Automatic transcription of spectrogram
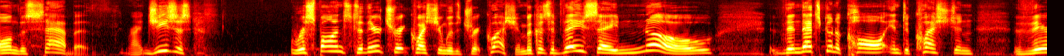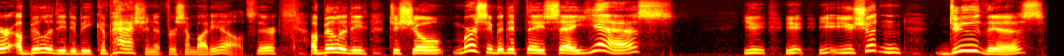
on the Sabbath? Right? Jesus responds to their trick question with a trick question because if they say no, then that's going to call into question their ability to be compassionate for somebody else, their ability to show mercy. But if they say yes, you, you, you shouldn't do this,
